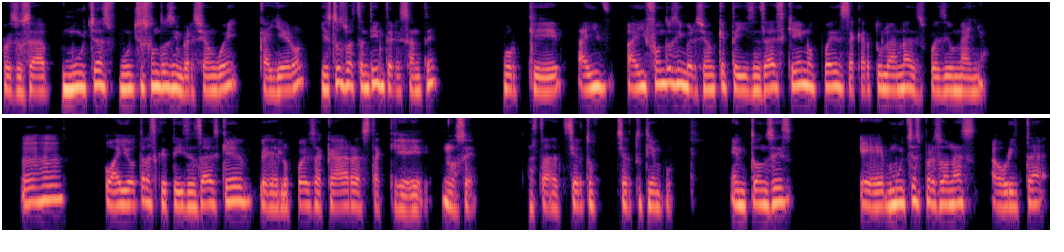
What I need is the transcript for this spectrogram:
pues, o sea, muchas, muchos fondos de inversión, güey, cayeron. Y esto es bastante interesante porque hay, hay fondos de inversión que te dicen, ¿sabes qué? No puedes sacar tu lana después de un año. Ujú. O hay otras que te dicen, ¿sabes qué? Eh, lo puedes sacar hasta que, no sé, hasta cierto, cierto tiempo. Entonces, eh, muchas personas ahorita,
